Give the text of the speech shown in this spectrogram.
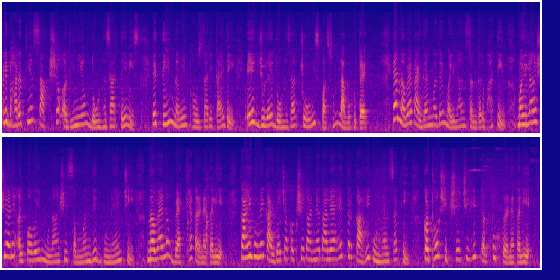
आणि भारतीय साक्ष अधिनियम दोन हजार तेवीस हे तीन नवीन फौजदारी कायदे एक जुलै दोन हजार चोवीसपासून लागू होत आहेत. या नव्या कायद्यांमध्ये महिलांसंदर्भातील महिलांशी आणि अल्पवयीन मुलांशी संबंधित गुन्ह्यांची नव्यानं व्याख्या करण्यात आली आहे. काही गुन्हे कायद्याच्या कक्षेत आणण्यात आले आहेत तर काही गुन्ह्यांसाठी कठोर शिक्षेचीही तरतूद करण्यात आली आहे.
